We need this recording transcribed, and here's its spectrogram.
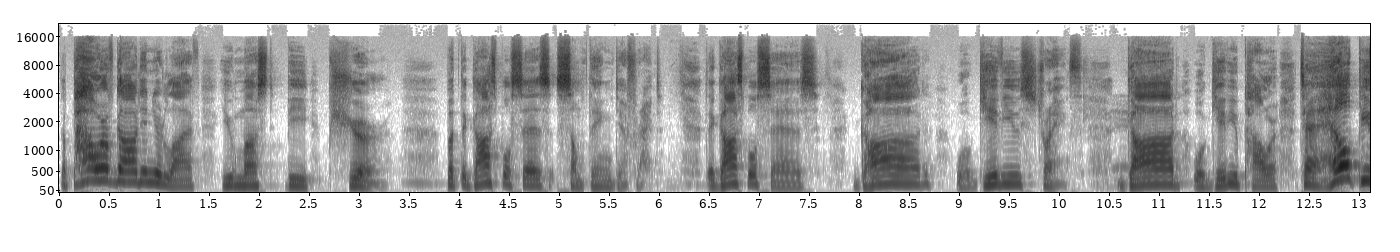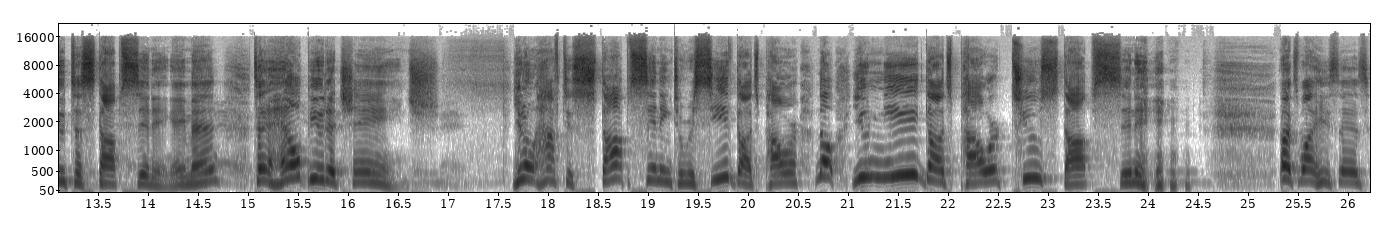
the power of God in your life, you must be pure. But the gospel says something different. The gospel says, God will give you strength. God will give you power to help you to stop sinning. Amen? To help you to change. You don't have to stop sinning to receive God's power. No, you need God's power to stop sinning. That's why he says,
